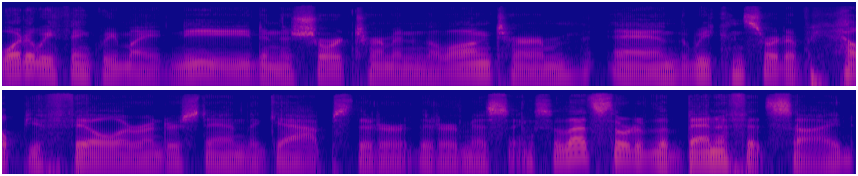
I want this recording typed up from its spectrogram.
What do we think we might need in the short term and in the long term? And we can sort of help you fill or understand the gaps that are that are missing. So that's sort of the benefit side.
